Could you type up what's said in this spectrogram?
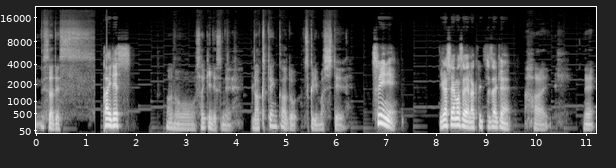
須田です。回です。あの、最近ですね、楽天カードを作りまして、ついに、いらっしゃいませ、楽天経済圏。はい。ね、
